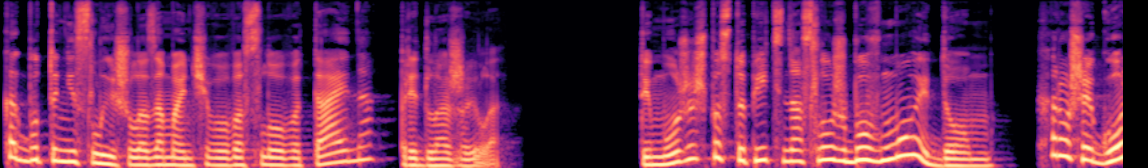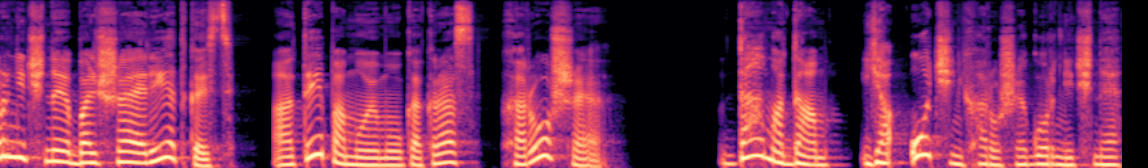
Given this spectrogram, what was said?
как будто не слышала заманчивого слова «тайна», предложила. «Ты можешь поступить на службу в мой дом. Хорошая горничная – большая редкость, а ты, по-моему, как раз хорошая». «Да, мадам, я очень хорошая горничная,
